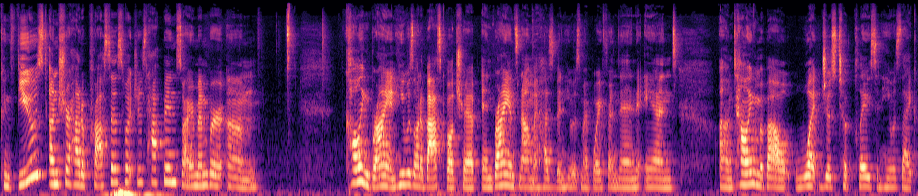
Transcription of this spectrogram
confused, unsure how to process what just happened. So I remember um, calling Brian. He was on a basketball trip, and Brian's now my husband. He was my boyfriend then, and um, telling him about what just took place, and he was like,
